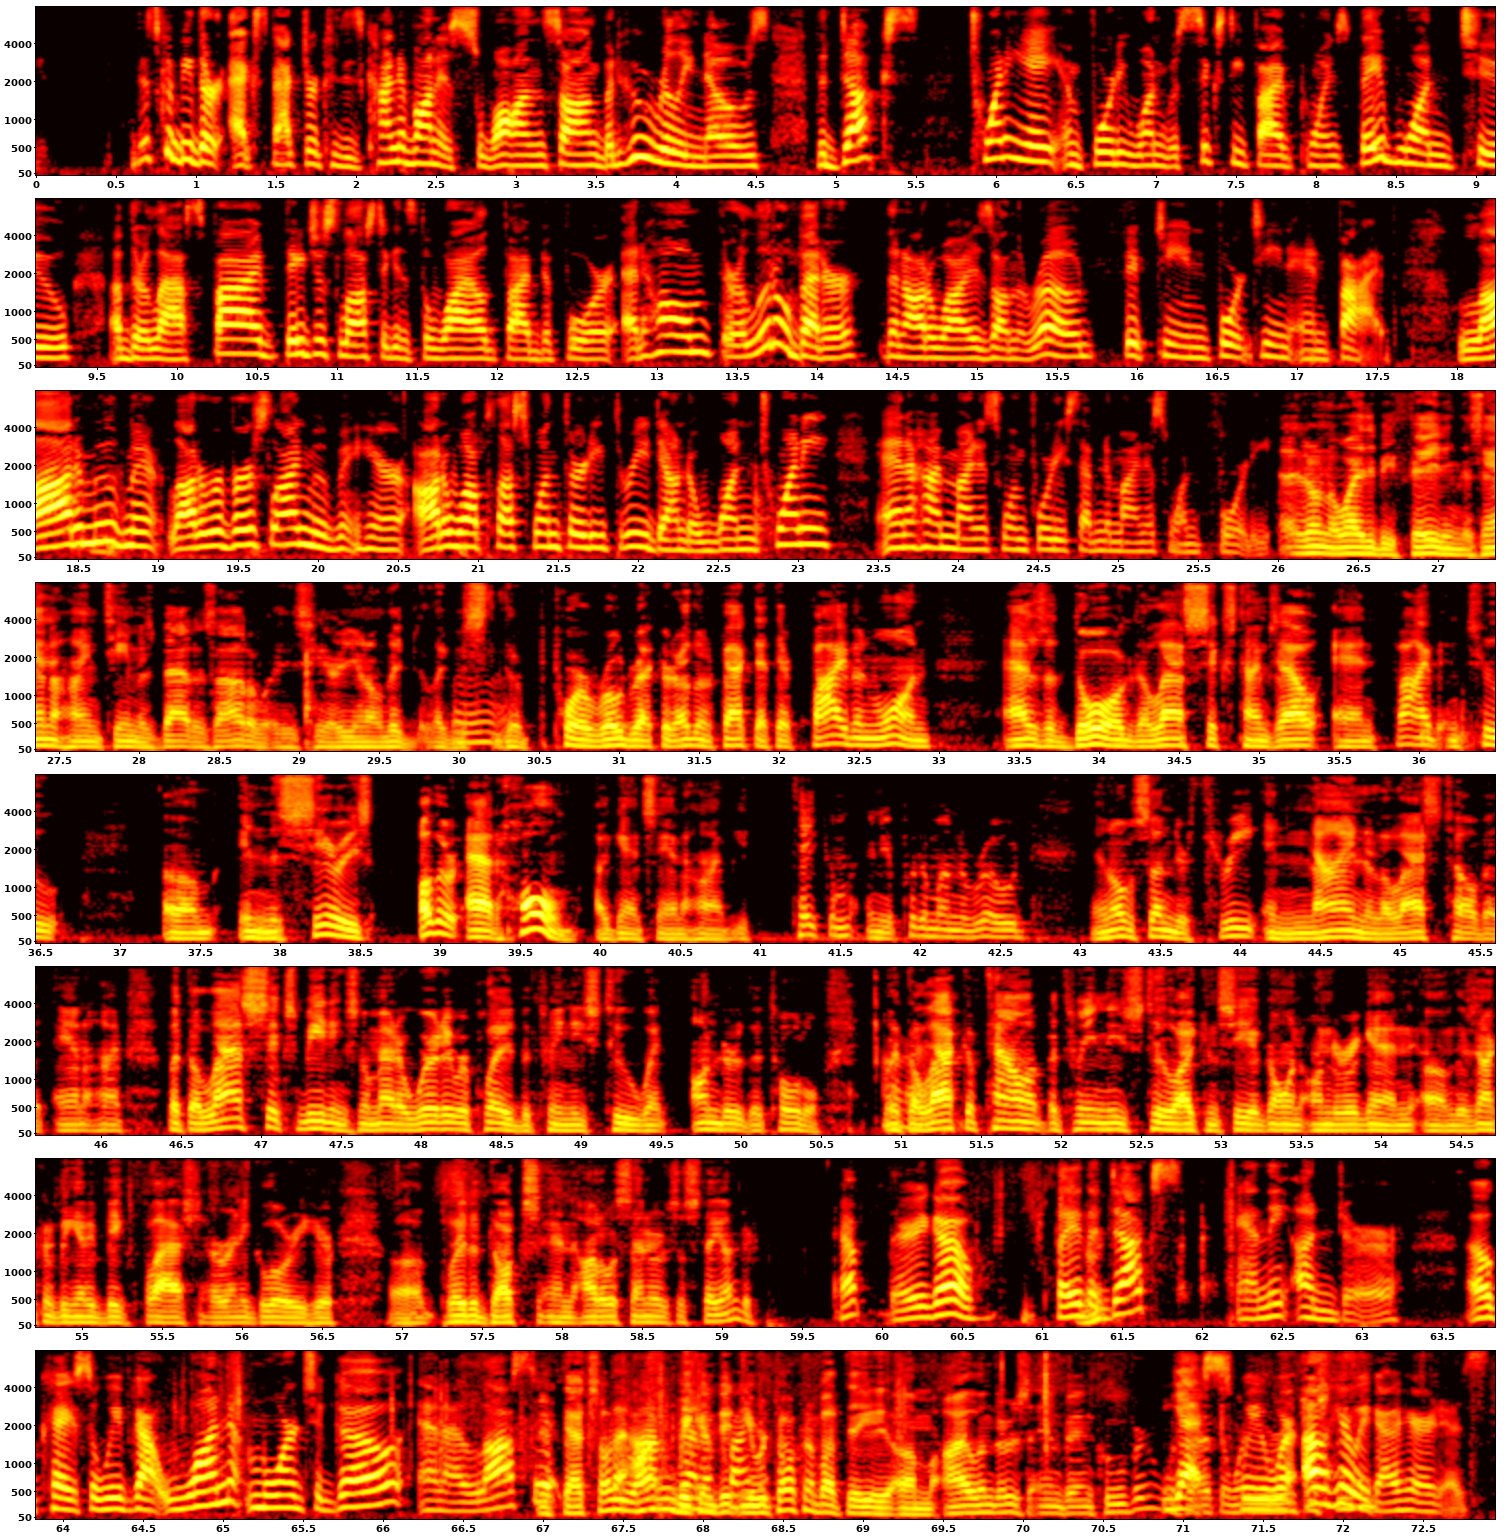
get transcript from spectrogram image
this could be their X factor because he's kind of on his swan song, but who really knows? The Ducks. 28 and 41 with 65 points. They've won two of their last five. They just lost against the Wild 5 to 4 at home. They're a little better than Ottawa is on the road, 15, 14 and 5. Lot of movement, a lot of reverse line movement here. Ottawa plus 133 down to 120. Anaheim minus 147 to minus 140. I don't know why they'd be fading this Anaheim team as bad as Ottawa is here. You know, they, like mm. the poor road record, other than the fact that they're five and one as a dog the last six times out, and five and two um, in the series, other at home against Anaheim. You take them and you put them on the road and all of a sudden they're three and nine in the last 12 at Anaheim. But the last six meetings, no matter where they were played between these two, went under the total. With right. the lack of talent between these two, I can see it going under again. Um, there's not going to be any big flash or any glory here. Uh, play the Ducks, and Ottawa Senators will stay under. Yep, there you go. Play the Ducks and the under. Okay, so we've got one more to go, and I lost it. If that's all you want, we can. You were talking about the um, Islanders and Vancouver. Was yes, we were. Oh, here we go. Here it is.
